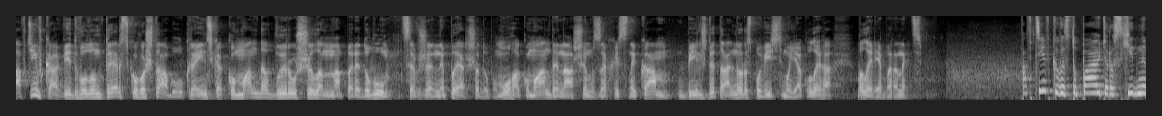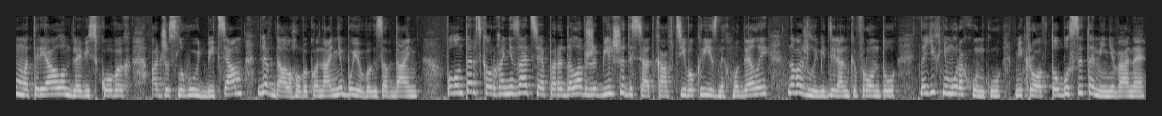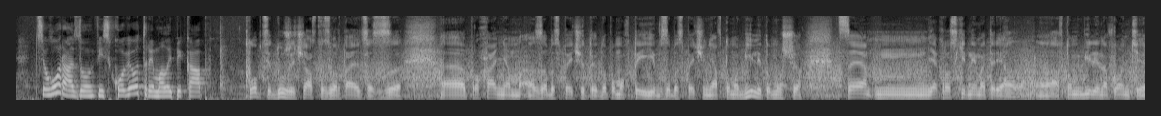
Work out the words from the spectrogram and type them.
Автівка від волонтерського штабу. Українська команда вирушила на передову. Це вже не перша допомога команди нашим захисникам. Більш детально розповість моя колега Валерія Баранець. Автівки виступають розхідним матеріалом для військових, адже слугують бійцям для вдалого виконання бойових завдань. Волонтерська організація передала вже більше десятка автівок різних моделей на важливі ділянки фронту. На їхньому рахунку мікроавтобуси та мінівени. Цього разу військові отримали пікап. Хлопці дуже часто звертаються з е, проханням забезпечити, допомогти їм в забезпеченні автомобілів, тому що це як розхідний матеріал. Е, Автомобілі на фронті,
